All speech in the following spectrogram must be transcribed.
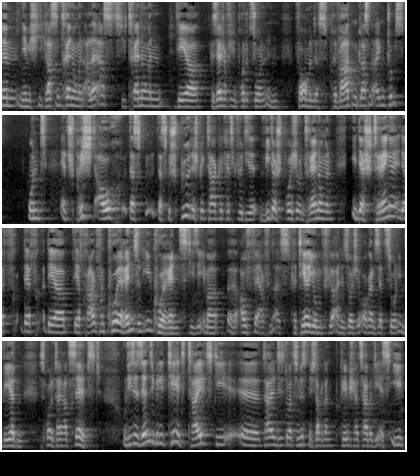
ähm, nämlich die Klassentrennungen allererst, die Trennungen der gesellschaftlichen Produktion in Formen des privaten Klasseneigentums und entspricht auch das, das Gespür der Spektakelkritik für diese Widersprüche und Trennungen in der Strenge, in der, der, der, der Frage von Kohärenz und Inkohärenz, die sie immer äh, aufwerfen als Kriterium für eine solche Organisation im Werden des Proletariats selbst. Und diese Sensibilität teilt die, äh, teilen die Situationisten, ich sage dann bequemlichkeitshalber die SI,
